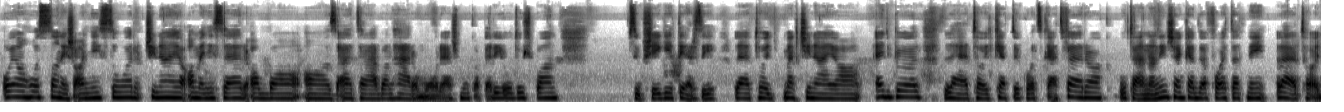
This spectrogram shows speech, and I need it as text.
olyan hosszan és annyiszor csinálja, amennyiszer abba az általában három órás munkaperiódusban szükségét érzi. Lehet, hogy megcsinálja egyből, lehet, hogy kettő kockát felrak, utána nincsen kedve folytatni, lehet, hogy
